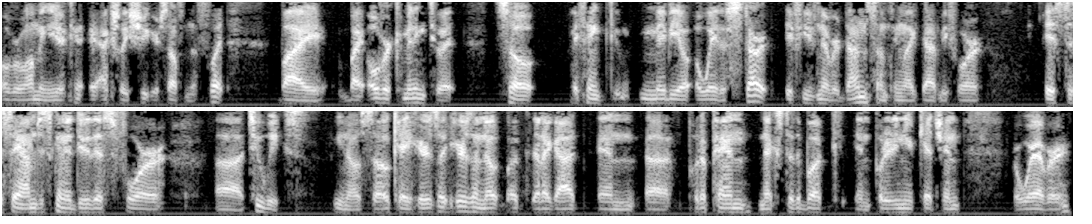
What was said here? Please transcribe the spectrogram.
overwhelming. You can actually shoot yourself in the foot by by overcommitting to it. So i think maybe a, a way to start if you've never done something like that before is to say i'm just going to do this for uh, two weeks you know so okay here's a here's a notebook that i got and uh, put a pen next to the book and put it in your kitchen or wherever,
